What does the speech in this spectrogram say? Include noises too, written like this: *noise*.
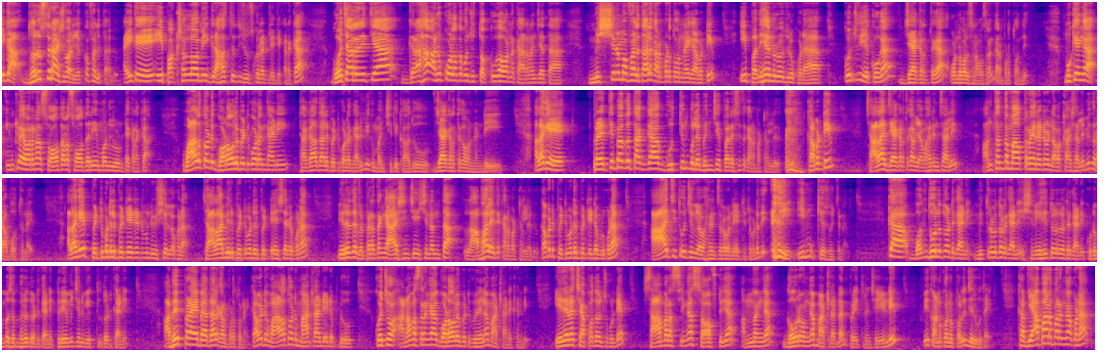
ఇక ధనుస్సు రాశి వారి యొక్క ఫలితాలు. అయితే ఈ పక్షంలో మీ గ్రహస్థితి చూసుకున్నట్లయితే కనుక గోచారరీత్యా గ్రహ అనుకూలత కొంచెం తక్కువగా ఉన్న కారణం చేత మిశ్రమ ఫలితాలు కనపడుతున్నాయి కాబట్టి ఈ పదిహేను రోజులు కూడా కొంచెం ఎక్కువగా జాగ్రత్తగా ఉండవలసిన అవసరం కనపడుతుంది. ముఖ్యంగా ఇంట్లో ఎవరైనా సోదర సోదరీమణులు ఉంటే కనుక వాళ్ళతోటి గొడవలు పెట్టుకోవడం కానీ తగాదాలు పెట్టుకోవడం కానీ మీకు మంచిది కాదు. జాగ్రత్తగా ఉండండి. అలాగే ప్రతిభకు తగ్గ గుర్తింపు లభించే పరిస్థితి కనపట్టలేదు *clears throat* కాబట్టి చాలా జాగ్రత్తగా వ్యవహరించాలి. అంతంత మాత్రమైనటువంటి అవకాశాలు మీకు రాబోతున్నాయి. అలాగే పెట్టుబడులు పెట్టేటటువంటి విషయంలో కూడా చాలా మీరు పెట్టుబడులు పెట్టేసారు కూడా మీరేదో విపరీతంగా ఆశించేసినంత లాభాలు అయితే కనబట్టలేదు కాబట్టి పెట్టుబడులు పెట్టేటప్పుడు కూడా ఆచితూచి వ్యవహరించడం అనేటటువంటిది *clears throat* ఈ ముఖ్య సూచన. ఇంకా బంధువులతోటి కానీ మిత్రులతో కానీ స్నేహితులతో కానీ కుటుంబ సభ్యులతో కానీ ప్రేమించిన వ్యక్తులతో కానీ అభిప్రాయ భేదాలు కనపడుతున్నాయి. కాబట్టి వాళ్ళతో మాట్లాడేటప్పుడు కొంచెం అనవసరంగా గొడవలు పెట్టుకునేలా మాట్లాడకండి. ఏదైనా చెప్పదలుచుకుంటే సామరస్యంగా సాఫ్ట్గా అందంగా గౌరవంగా మాట్లాడడానికి ప్రయత్నం చేయండి. మీకు అనుకున్న పనులు జరుగుతాయి. ఇక వ్యాపారపరంగా కూడా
